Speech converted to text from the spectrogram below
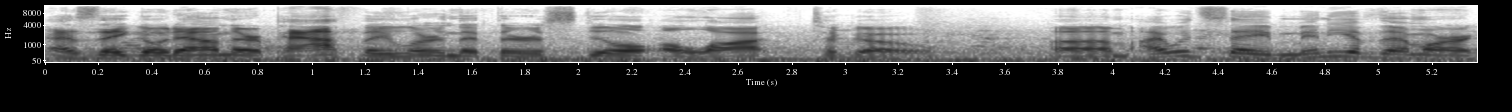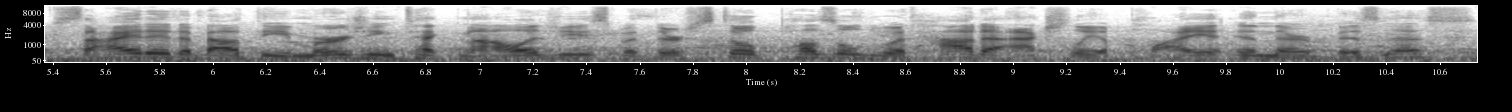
as they go down their path, they learn that there is still a lot to go. Um, I would say many of them are excited about the emerging technologies, but they're still puzzled with how to actually apply it in their business.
